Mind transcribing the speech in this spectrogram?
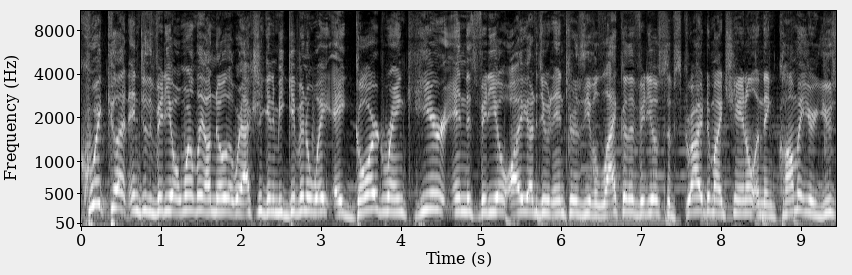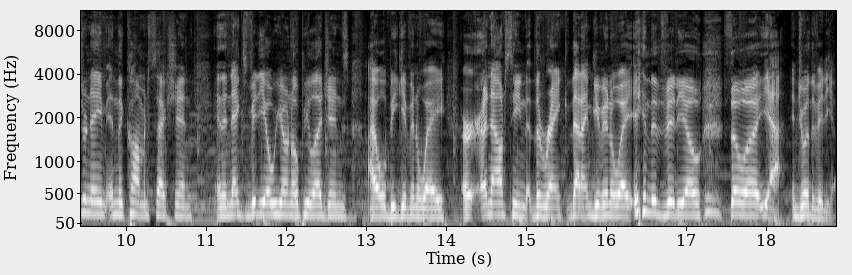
Quick cut into the video. I want to let y'all know that we're actually going to be giving away a guard rank here in this video. All you got to do to enter is leave a like on the video, subscribe to my channel, and then comment your username in the comment section. In the next video here on OP Legends, I will be giving away or announcing the rank that I'm giving away in this video. So uh, yeah, enjoy the video.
